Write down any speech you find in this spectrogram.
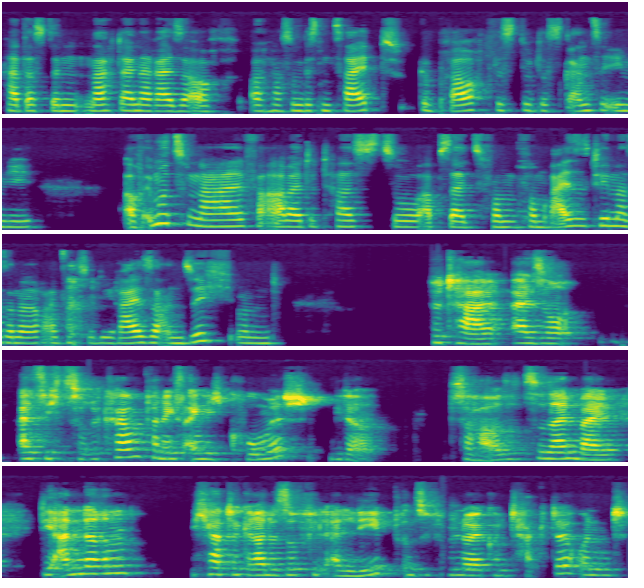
Hat das denn nach deiner Reise auch, auch noch so ein bisschen Zeit gebraucht, bis du das Ganze irgendwie auch emotional verarbeitet hast, so abseits vom, vom Reisethema, sondern auch einfach so die Reise an sich und Total. Also als ich zurückkam, fand ich es eigentlich komisch, wieder zu Hause zu sein, weil die anderen, ich hatte gerade so viel erlebt und so viele neue Kontakte und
